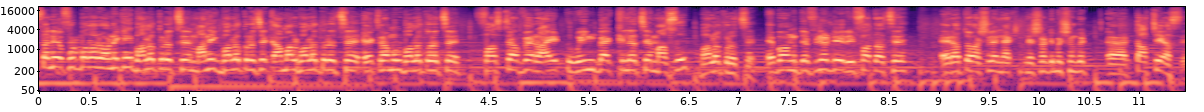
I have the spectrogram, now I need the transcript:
স্থানীয় ফুটবলার অনেকেই ভালো করেছে মানিক ভালো করেছে কামাল ভালো করেছে একরামুল ভালো করেছে। ফার্স্ট হাফে রাইট উইং ব্যাক খেলেছে মাসুদ ভালো করেছে। এবং ডেফিনেটলি রিফাত আছে। এরা তো আসলে ন্যাশনাল টিমের সঙ্গে টাচে আছে।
